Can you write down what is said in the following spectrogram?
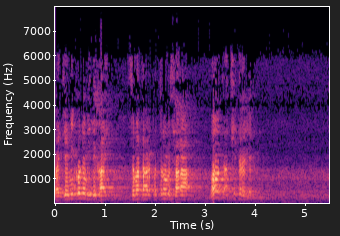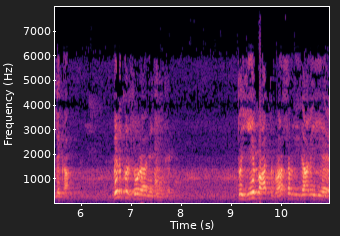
वैज्ञानिकों ने भी दिखाई समाचार पत्रों में सारा बहुत अच्छी तरह लिख, लिखा। बिल्कुल सोना नहीं झूठ है। तो ये बात वहाँ समझी जा रही है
